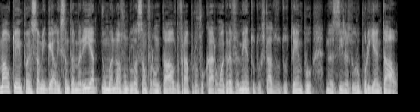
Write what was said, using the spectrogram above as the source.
Mau tempo em São Miguel e Santa Maria, uma nova ondulação frontal deverá provocar um agravamento do estado do tempo nas ilhas do Grupo Oriental.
